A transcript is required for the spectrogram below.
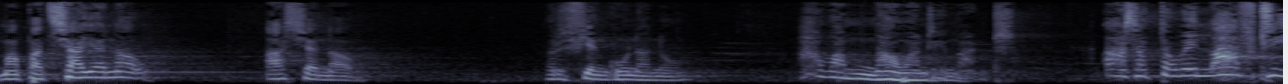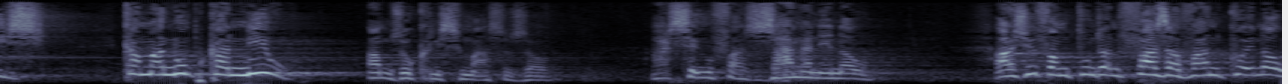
Mampatsiahy anao asy ianao, ry fiangonana o, ao aminao Andriamanitra. Aza atao hoe lavitra Izy, ka manomboka anio amin'izao Krismasy izao. Asehoy fa zanany ianao. Asehoy fa mitondra ny fahazavany koa ianao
